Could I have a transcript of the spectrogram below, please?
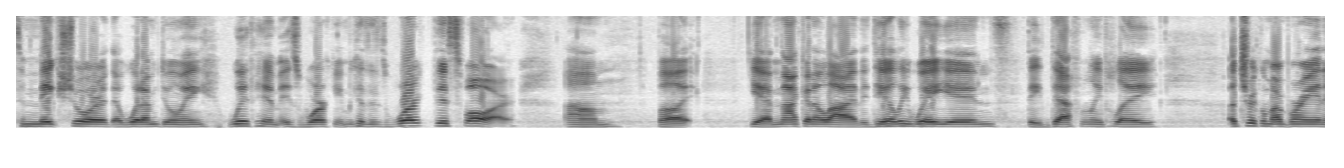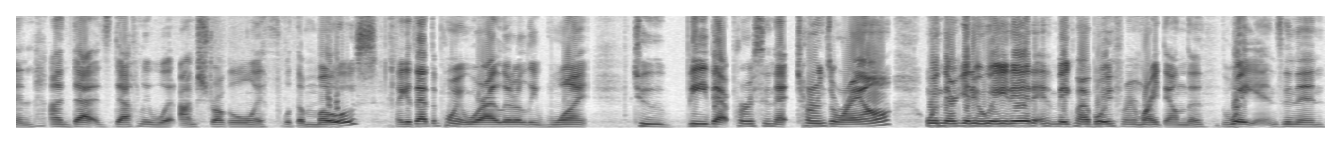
to make sure that what I'm doing with him is working because it's worked this far. Um, but yeah, I'm not to lie. The daily weigh ins, they definitely play a trick on my brain and, and that is definitely what I'm struggling with with the most. Like it's at the point where I literally want to be that person that turns around when they're getting weighted and make my boyfriend write down the, the weigh-ins and then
